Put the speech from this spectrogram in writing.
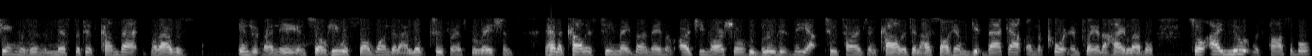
King was in the midst of his comeback when I was injured my knee, and so he was someone that I looked to for inspiration. I had a college teammate by the name of Archie Marshall who blew his knee out two times in college, and I saw him get back out on the court and play at a high level. So I knew it was possible,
